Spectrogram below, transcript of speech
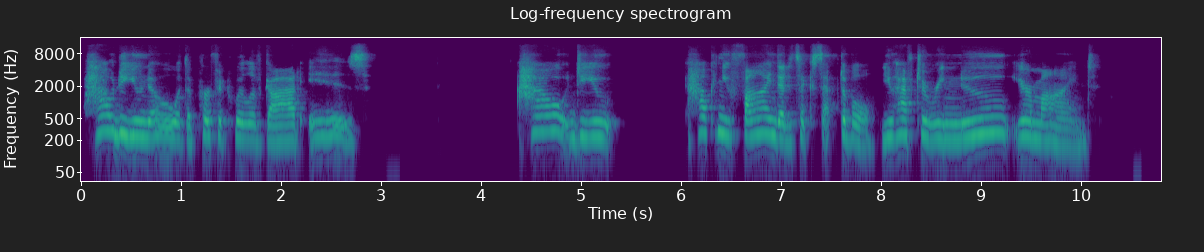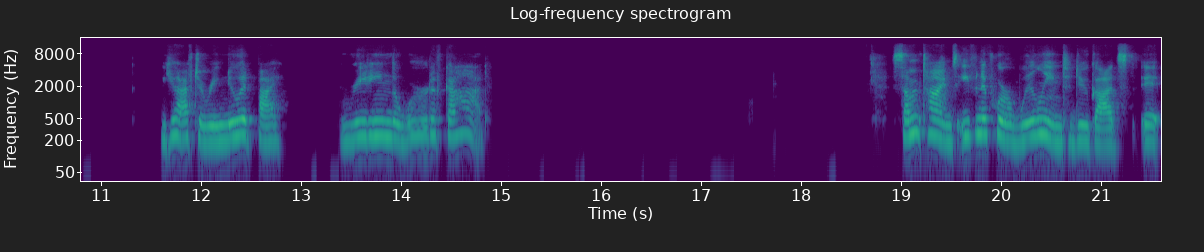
How do you know what the perfect will of God is? How do you how can you find that it's acceptable? You have to renew your mind. You have to renew it by reading the word of God. Sometimes even if we're willing to do god's it,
